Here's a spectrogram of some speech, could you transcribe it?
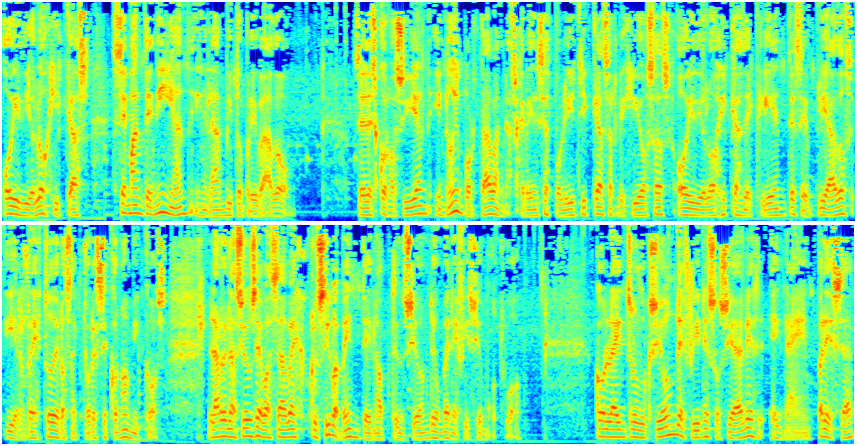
o ideológicas se mantenían en el ámbito privado. Se desconocían y no importaban las creencias políticas, religiosas o ideológicas de clientes, empleados y el resto de los actores económicos. La relación se basaba exclusivamente en la obtención de un beneficio mutuo. Con la introducción de fines sociales en la empresa,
